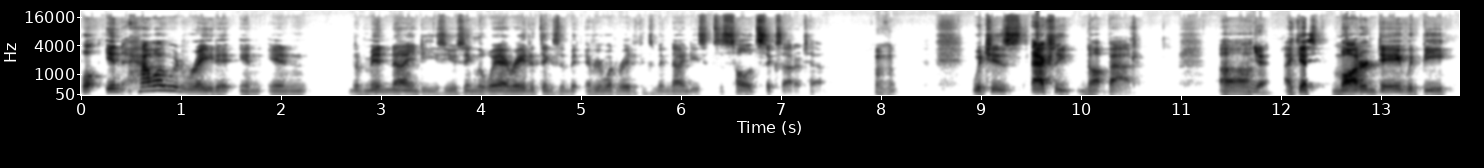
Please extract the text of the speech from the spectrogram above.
well in how i would rate it in in the mid 90s using the way i rated things everyone rated things mid 90s it's a solid 6 out of 10 Mhm. which is actually not bad uh Yeah. i guess modern day would be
